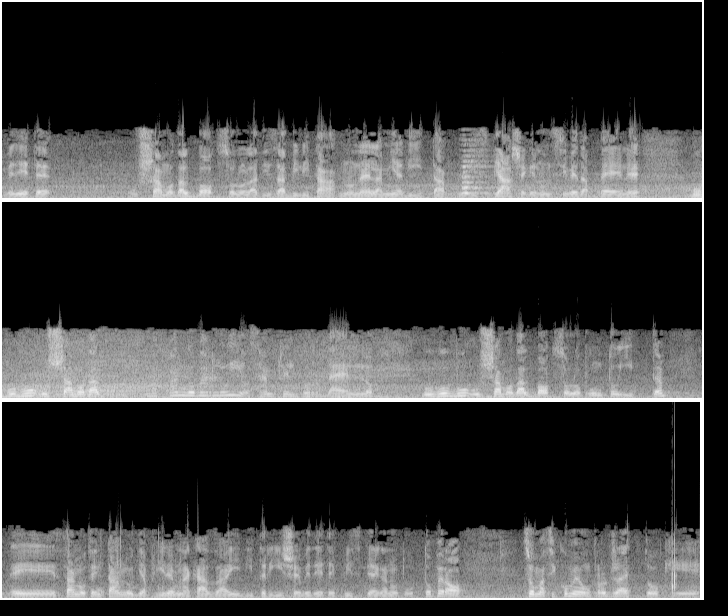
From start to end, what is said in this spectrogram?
vedete usciamo dal bozzolo, la disabilità non è la mia vita, mi dispiace che non si veda bene, www usciamo dal... ma quando parlo io sempre il bordello, www.usciamodalbozzolo.it e stanno tentando di aprire una casa editrice, vedete qui spiegano tutto, però insomma siccome è un progetto che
